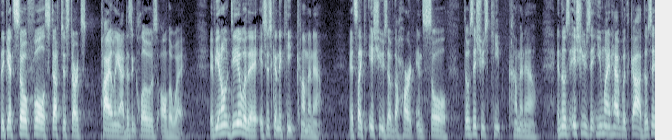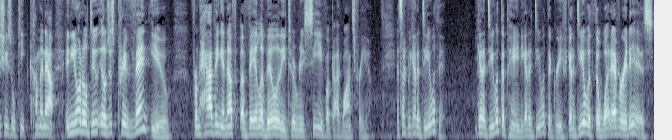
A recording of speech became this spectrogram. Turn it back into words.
that gets so full, stuff just starts piling out, doesn't close all the way. If you don't deal with it, it's just going to keep coming out. It's like issues of the heart and soul. Those issues keep coming out. And those issues that you might have with God, those issues will keep coming out. And you know what it'll do? It'll just prevent you from having enough availability to receive what God wants for you. It's like we got to deal with it. You got to deal with the pain. You got to deal with the grief. You got to deal with the whatever it is.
